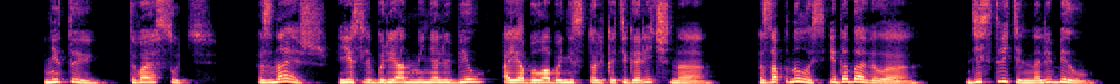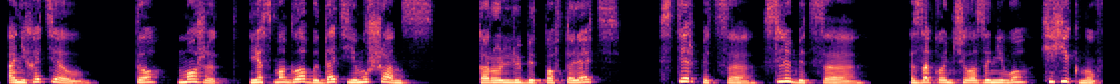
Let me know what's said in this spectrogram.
не ты, твоя суть. Знаешь, если бы Риан меня любил, а я была бы не столь категорична, запнулась и добавила, действительно любил, а не хотел, то, может, я смогла бы дать ему шанс. Король любит повторять, стерпится, слюбится. Закончила за него, хихикнув.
